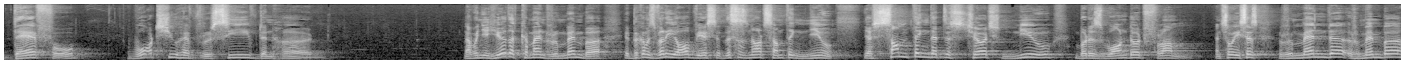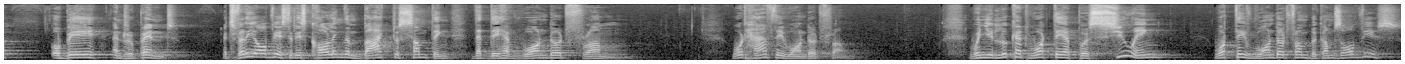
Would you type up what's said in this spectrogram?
therefore, what you have received and heard. Now, when you hear that command, remember, it becomes very obvious that this is not something new. There's something that this church knew but has wandered from. And so he says, remember, remember, obey, and repent. It's very obvious that he's calling them back to something that they have wandered from. What have they wandered from? When you look at what they are pursuing, what they've wandered from becomes obvious.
